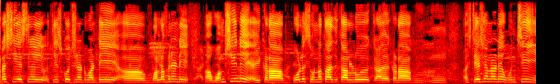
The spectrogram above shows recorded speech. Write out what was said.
అరెస్ట్ చేసి తీసుకొచ్చినటువంటి వల్లభనేని వంశీని ఇక్కడ పోలీసు ఉన్నతాధికారులు ఇక్కడ స్టేషన్లోనే ఉంచి ఈ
